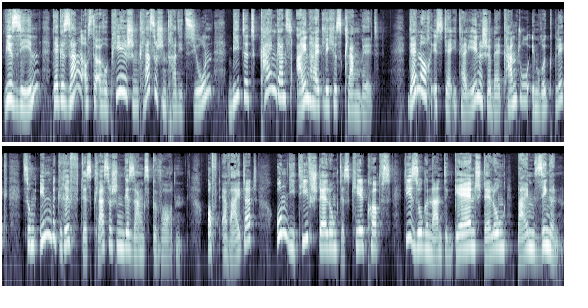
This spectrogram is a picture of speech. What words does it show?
Wir sehen, der Gesang aus der europäischen klassischen Tradition bietet kein ganz einheitliches Klangbild. Dennoch ist der italienische Belcanto im Rückblick zum Inbegriff des klassischen Gesangs geworden, oft erweitert um die Tiefstellung des Kehlkopfs, die sogenannte Gähnstellung beim Singen.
